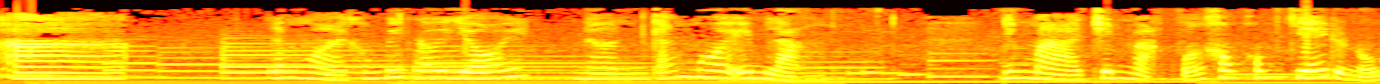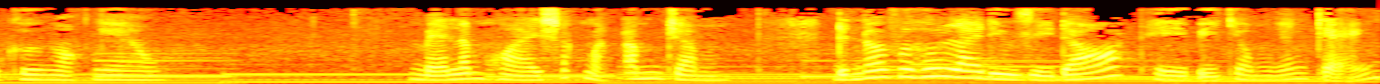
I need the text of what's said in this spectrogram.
À, Lâm Hoài không biết nói dối Nên cắn môi im lặng. Nhưng mà trên mặt vẫn không khống chế được nụ cười ngọt ngào. Mẹ Lâm Hoài sắc mặt âm trầm. Định nói với Hứa Lai điều gì đó Thì bị chồng ngăn cản.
